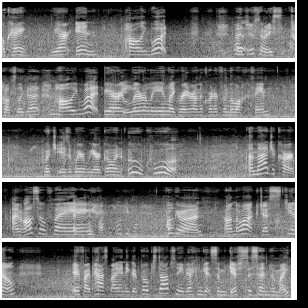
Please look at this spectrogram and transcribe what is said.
Okay, we are in Hollywood. Uh, Imagine if somebody talks like that. Mm-hmm. Hollywood. We are literally like right around the corner from the Walk of Fame, which is where we are going. Ooh, cool. A Magikarp. I'm also playing Pokemon on the walk. Just, you know, if I pass by any good Pokestops, maybe I can get some gifts to send to Mike.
